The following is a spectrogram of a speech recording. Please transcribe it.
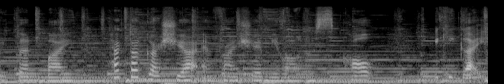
written by Hector Garcia and Francesc Miralles called Ikigai.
